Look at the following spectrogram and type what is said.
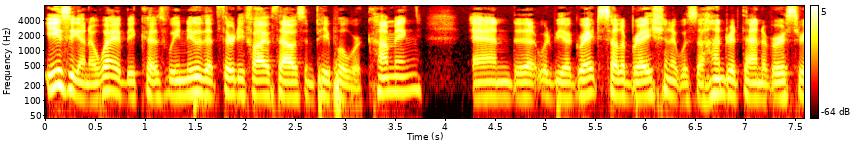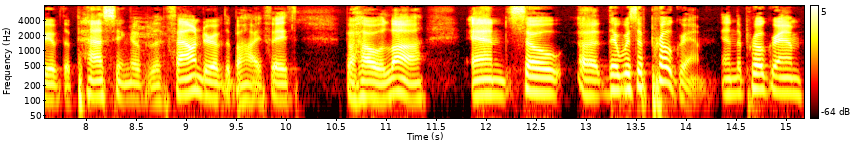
easy in a way because we knew that 35,000 people were coming and it would be a great celebration. It was the 100th anniversary of the passing of the founder of the Baha'i Faith, Baha'u'llah. And so uh, there was a program, and the program,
